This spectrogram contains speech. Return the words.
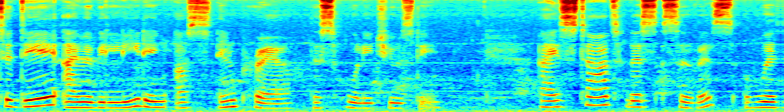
Today, I will be leading us in prayer this Holy Tuesday. I start this service with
